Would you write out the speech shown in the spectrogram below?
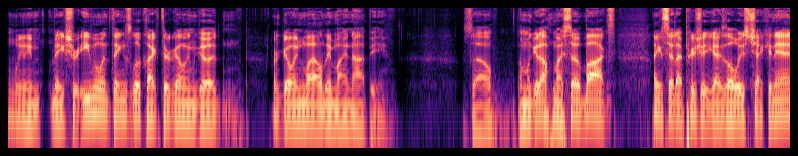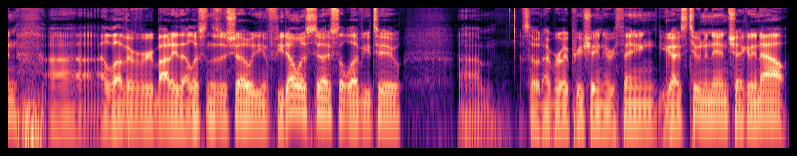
We need to make sure, even when things look like they're going good or going well, they might not be. So I'm gonna get off my soapbox. Like I said, I appreciate you guys always checking in. Uh, I love everybody that listens to the show. If you don't listen to it, I still love you too. Um, so I really appreciate everything. You guys tuning in, checking it out.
